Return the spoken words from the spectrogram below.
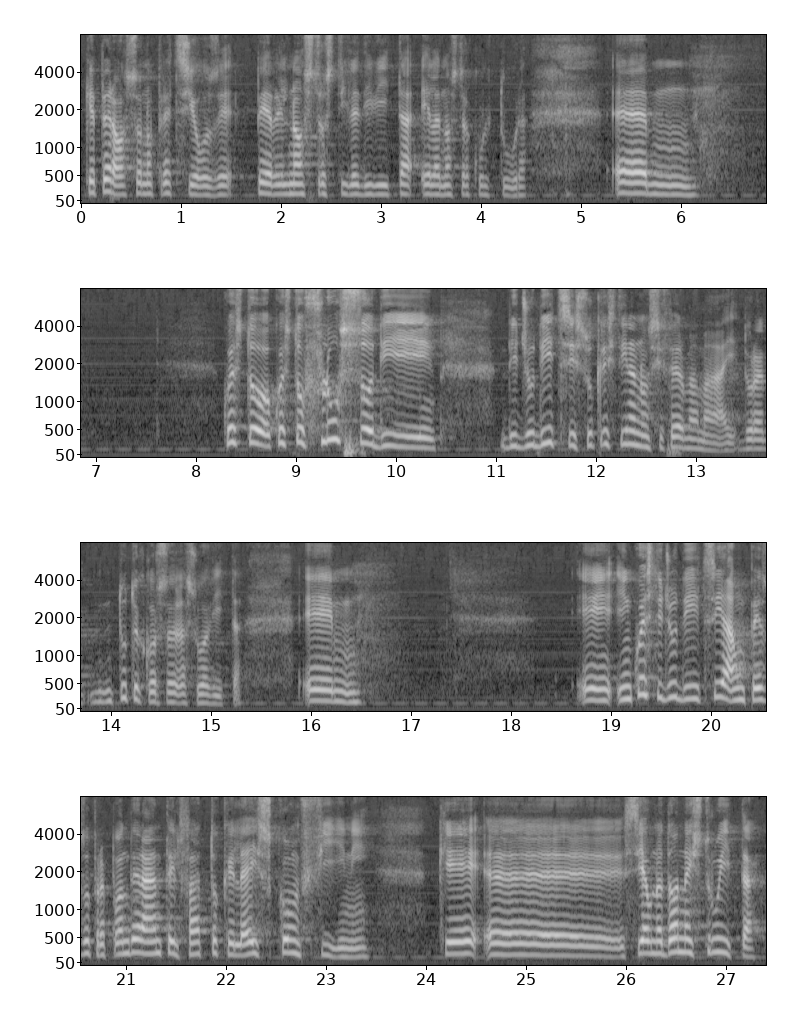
che però sono preziose per il nostro stile di vita e la nostra cultura. Ehm, questo, questo, flusso di, di, giudizi su Cristina non si ferma mai durante in tutto il corso della sua vita. Ehm, e in questi giudizi ha un peso preponderante il fatto che lei sconfini, che eh, sia una donna istruita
